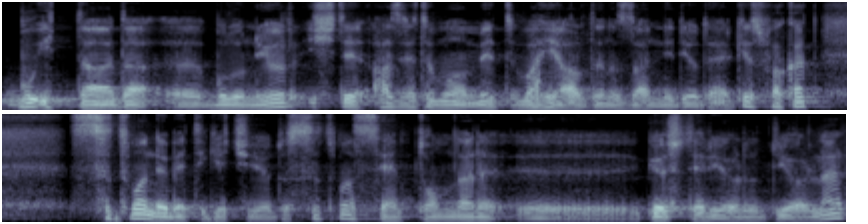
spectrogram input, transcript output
bu iddiada e, bulunuyor. İşte Hz. Muhammed vahiy aldığını zannediyordu herkes fakat sıtma nöbeti geçiriyordu. Sıtma semptomları e, gösteriyordu diyorlar.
